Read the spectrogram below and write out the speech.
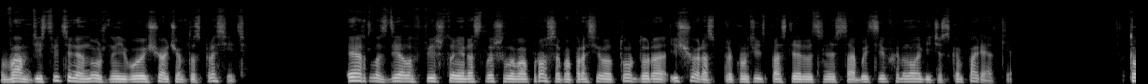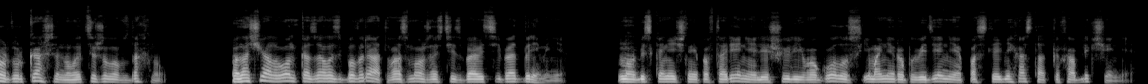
Вам действительно нужно его еще о чем-то спросить?» Эртла, сделав вид, что не расслышала вопроса, попросила Тордура еще раз прокрутить последовательность событий в хронологическом порядке. Тордур кашлянул и тяжело вздохнул. Поначалу он, казалось, был рад возможности избавить себя от бремени. Но бесконечные повторения лишили его голос и манеру поведения последних остатков облегчения.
